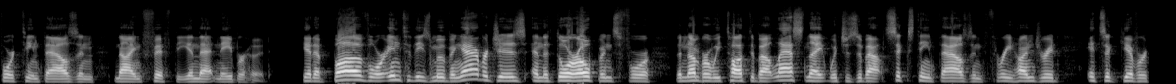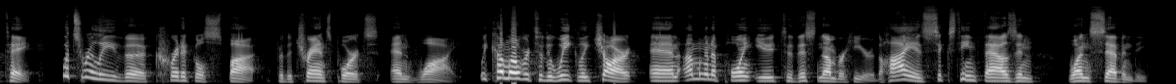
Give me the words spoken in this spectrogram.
14,950 in that neighborhood get above or into these moving averages, and the door opens for the number we talked about last night, which is about 16,300. It's a give or take. What's really the critical spot for the transports and why? We come over to the weekly chart, and I'm going to point you to this number here. The high is 16,170.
